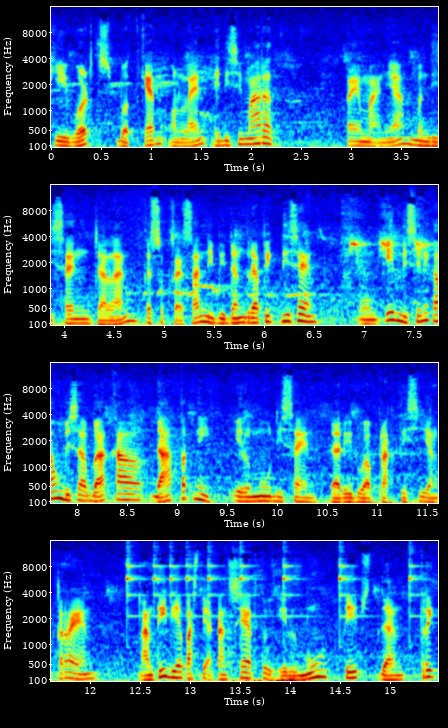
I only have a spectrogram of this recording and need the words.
Keywords Bootcamp Online edisi Maret. Temanya mendesain jalan kesuksesan di bidang grafik desain. Mungkin di sini kamu bisa bakal dapat nih ilmu desain dari dua praktisi yang keren. Nanti dia pasti akan share tuh ilmu tips dan trik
